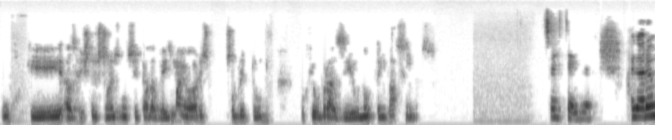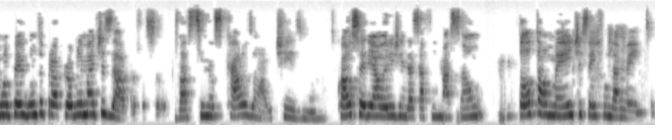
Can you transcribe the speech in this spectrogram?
porque as restrições vão ser cada vez maiores, sobretudo porque o Brasil não tem vacinas. Certeza. Agora, uma pergunta para problematizar, professor. Vacinas causam autismo? Qual seria a origem dessa afirmação totalmente sem fundamento?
